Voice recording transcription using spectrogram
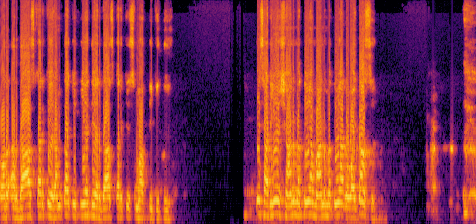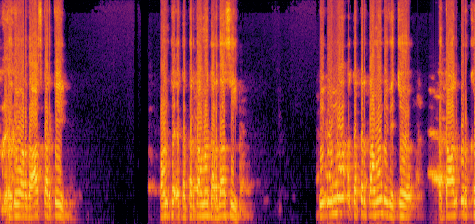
ਔਰ ਅਰਦਾਸ ਕਰਕੇ ਰਮਤਾ ਕੀਤੀ ਹੈ ਤੇ ਅਰਦਾਸ ਕਰਕੇ ਸਮਾਪਤੀ ਕੀਤੀ ਇਹ ਸਾਡੀਆਂ ਸ਼ਾਨਮਤੀਆਂ, ਮਾਨਮਤੀਆਂ ਰਵਾਇਤਾਂ ਸੀ। ਜਦੋਂ ਅਰਦਾਸ ਕਰਕੇ ਪੰਥ ਇਕੱਤਰਤਾਵਾਂ ਕਰਦਾ ਸੀ ਤੇ ਉਹਨਾਂ ਇਕੱਤਰਤਾਵਾਂ ਦੇ ਵਿੱਚ ਅਕਾਲ ਪੁਰਖ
